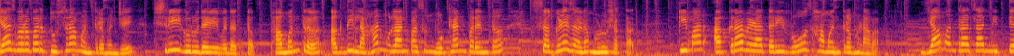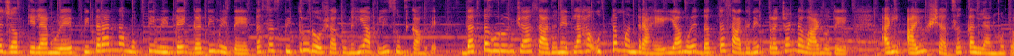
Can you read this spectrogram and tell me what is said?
त्याचबरोबर दुसरा मंत्र म्हणजे श्री गुरुदेव दत्त हा मंत्र अगदी लहान मुलांपासून मोठ्यांपर्यंत सगळेजण म्हणू शकतात. किमान अकरा वेळा तरी रोज हा मंत्र म्हणावा. या मंत्राचा नित्य जप केल्यामुळे पितरांना मुक्ती मिळते गती मिळते तसंच पितृदोषातूनही आपली सुटका होते. दत्तगुरूंच्या साधनेतला हा उत्तम मंत्र आहे यामुळे दत्त साधनेत प्रचंड वाढ होते आणि आयुष्याचं कल्याण होतं.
